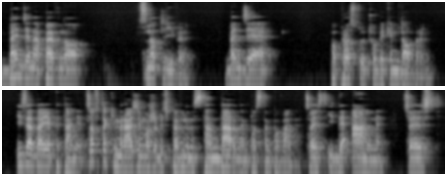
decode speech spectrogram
będzie na pewno cnotliwy. Będzie po prostu człowiekiem dobrym. I zadaje pytanie, co w takim razie może być pewnym standardem postępowania? Co jest idealne? Co jest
